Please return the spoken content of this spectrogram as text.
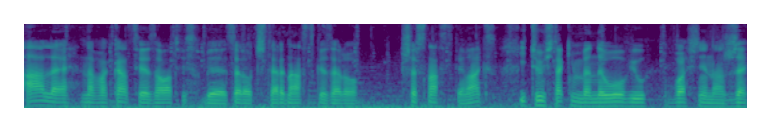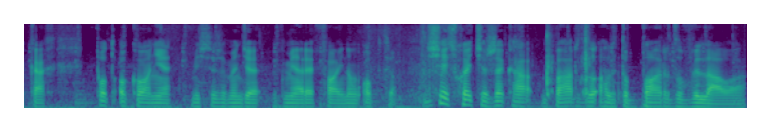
ale na wakacje załatwię sobie 0,14, 0,16 max i czymś takim będę łowił właśnie na rzekach pod okonie. Myślę, że będzie w miarę fajną opcją. Dzisiaj słuchajcie, rzeka bardzo, ale to bardzo wylała.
